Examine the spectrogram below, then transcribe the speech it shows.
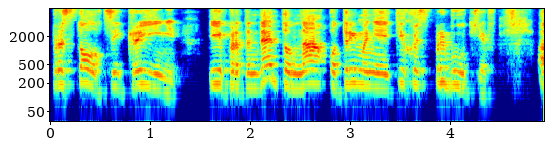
престол в цій країні і претендентом на отримання якихось прибутків. Е,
